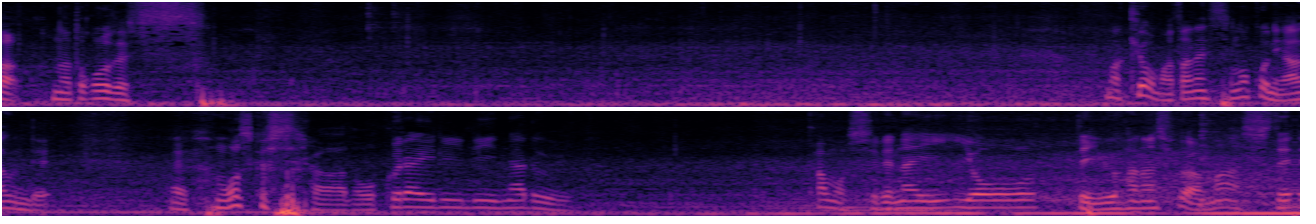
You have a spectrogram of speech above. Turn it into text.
さあこんなところです。まあ今日またねその子に会うんでえ もしかしたらあのお蔵入りになるかもしれないよっていう話はまあして。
